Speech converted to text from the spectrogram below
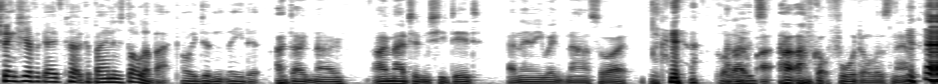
you think she ever gave Kurt Cobain his dollar back or he didn't need it? I don't know. I imagine she did, and then he went, "No, it's all right. Got I, I I've got four dollars now.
